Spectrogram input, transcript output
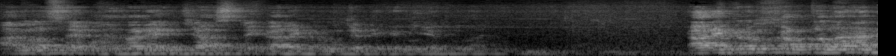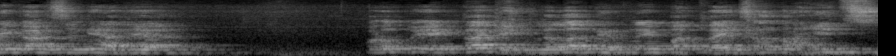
अण्णासाहेब हजारे यांच्या हस्ते कार्यक्रम त्या ठिकाणी घेतला. कार्यक्रम करताना अनेक अडचणी आल्या परंतु एकदा घेतलेला निर्णय बदलायचा नाहीच.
